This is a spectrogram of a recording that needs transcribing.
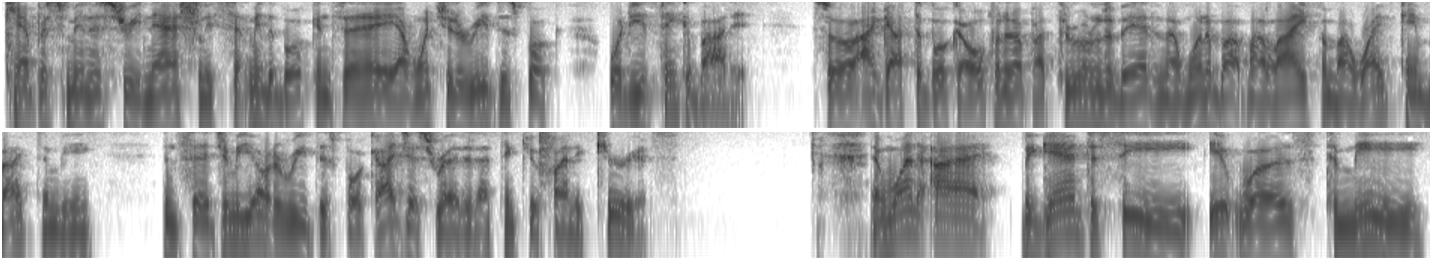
campus ministry nationally sent me the book and said, Hey, I want you to read this book. What do you think about it? So I got the book, I opened it up, I threw it on the bed, and I went about my life. And my wife came back to me and said, Jimmy, you ought to read this book. I just read it. I think you'll find it curious. And when I began to see, it was to me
